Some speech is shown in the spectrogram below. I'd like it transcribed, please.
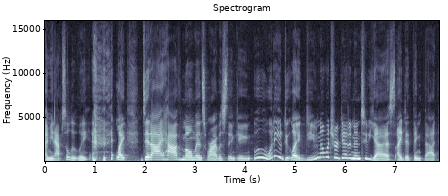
I mean, absolutely. like, did I have moments where I was thinking, ooh, what do you do? Like, do you know what you're getting into? Yes, I did think that.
